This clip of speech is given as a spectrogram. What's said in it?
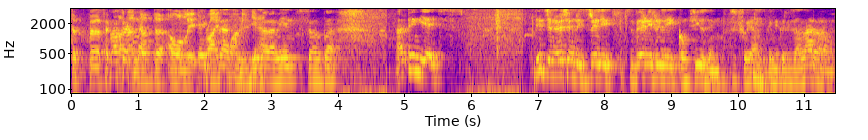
the perfect, Perfect and man. not the only right exactly. one. You know what I mean? So, but I think yeah, it's this generation is really it's very really confusing if you ask me because there's a lot of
